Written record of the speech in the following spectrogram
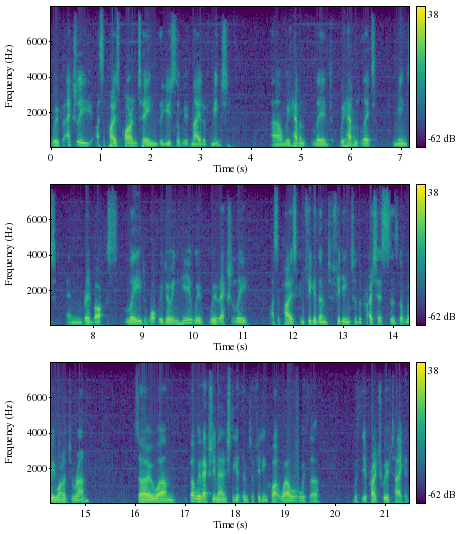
we've actually, I suppose, quarantined the use that we've made of Mint. Uh, we haven't led we haven't let Mint and ReDBox lead what we're doing here. We've we've actually, I suppose, configured them to fit into the processes that we wanted to run. So, um, but we've actually managed to get them to fit in quite well with the with the approach we've taken.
